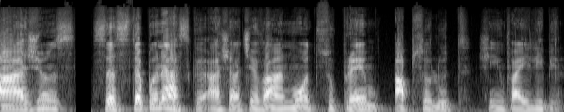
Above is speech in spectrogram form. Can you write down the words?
a ajuns să stăpânească așa ceva în mod suprem, absolut și infailibil.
